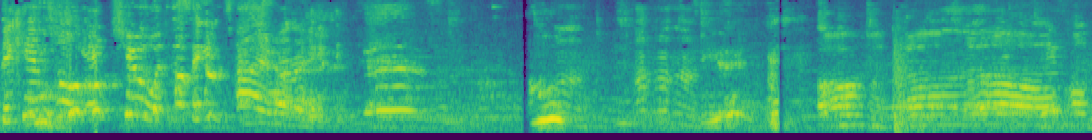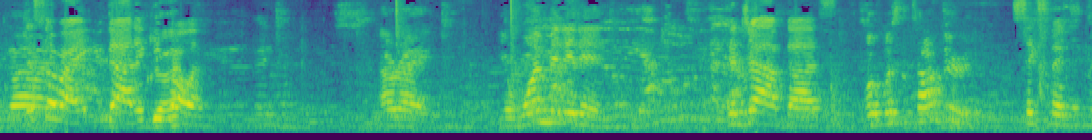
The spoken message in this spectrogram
They can't smoke and chew at the same time, all right? Mm. Mm-mm-mm. Oh, Oh, oh God. It's all right. You got it. Keep Got going. All right. You're one minute in. Good job, guys. what, what's the time period? Six minutes.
